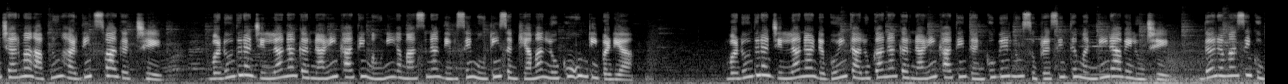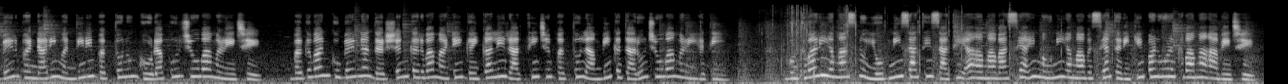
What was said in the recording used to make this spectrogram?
સમાચારમાં આપનું હાર્દિક સ્વાગત છે. વડોદરા જિલ્લાના કરનાળી ખાતે મૌની અમાસના દિવસે મોટી સંખ્યામાં લોકો ઉમટી પડ્યા. વડોદરા જિલ્લાના ડભોઈ તાલુકાના કરનાળી ખાતે ધનકુબેરનું સુપ્રસિદ્ધ મંદિર આવેલું છે. દર અમાસે કુબેર ભંડારી મંદિરે ભક્તોનું ઘોડાપુર જોવા મળે છે. ભગવાન કુબેરના દર્શન કરવા માટે ગઈકાલે રાતથી જ ભક્તો લાંબી કતારો જોવા મળી હતી. બુધવારી અમાસનો યોગની સાથે સાથે આ અમાવાસ્યાએ મૌની અમાવસ્યા તરીકે પણ ઓળખવામાં આવે છે.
